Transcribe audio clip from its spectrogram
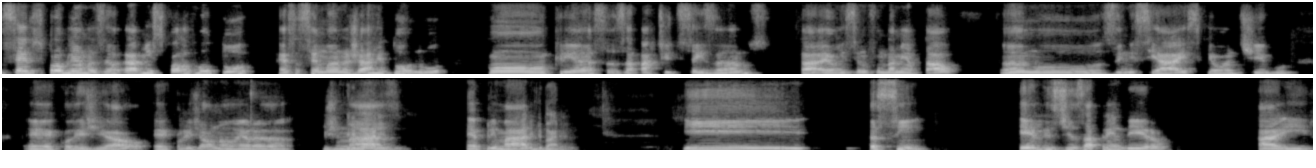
sérios problemas. A minha escola voltou, essa semana já retornou com crianças a partir de seis anos, tá? É o ensino fundamental, anos iniciais, que é o antigo é, colegial. É, colegial não, era ginásio, primário. é primário. Primário. E, assim, eles desaprenderam a ir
